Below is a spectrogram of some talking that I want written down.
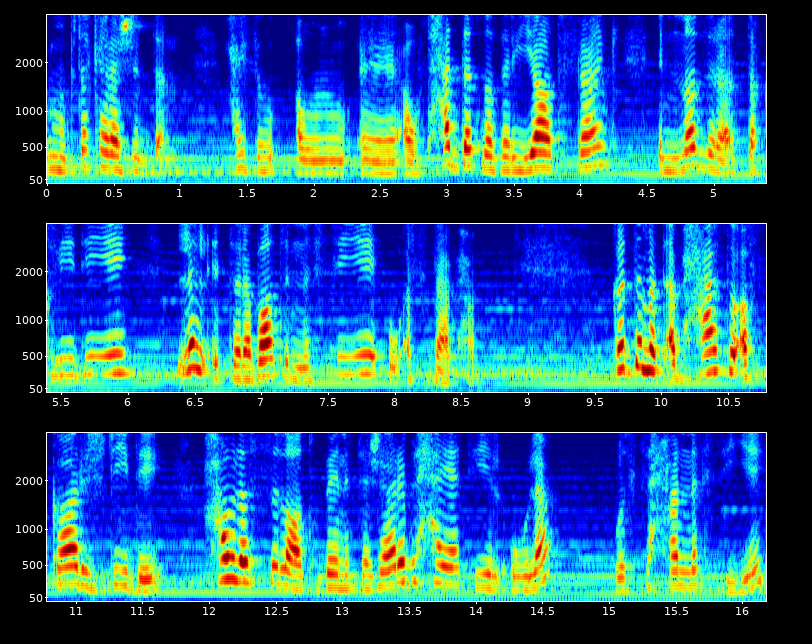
مبتكرة جدا حيث أو, آه، أو تحدث نظريات فرانك النظرة التقليدية للاضطرابات النفسية وأسبابها. قدمت أبحاثه أفكار جديدة حول الصلات بين التجارب الحياتية الأولى والصحة النفسية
